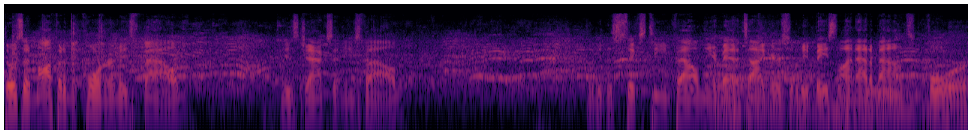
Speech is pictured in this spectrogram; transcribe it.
Throws it Moffitt in the corner, but he's fouled. Here's Jackson. He's fouled. It'll be the 16th foul in the Urbana Tigers. So it'll be baseline out of bounds for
